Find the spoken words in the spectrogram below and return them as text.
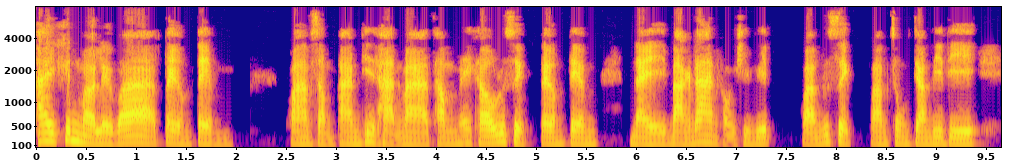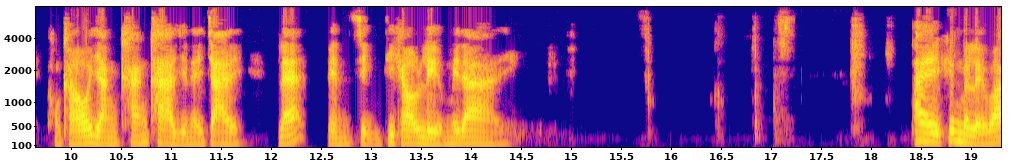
ให้ขึ้นมาเลยว่าเติมเต็มความสัมพันธ์ที่ผ่านมาทำให้เขารู้สึกเติมเต็มในบางด้านของชีวิต ความรู้สึกความทรงจำดีๆ ของเขายังค้างคาอยู่ในใจ และเป็นสิ่งที่เขาลืมไม่ได้ ไพ่ขึ้นมาเลยว่า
